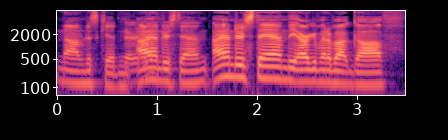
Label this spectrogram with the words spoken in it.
no, I'm just kidding. I understand. I understand the argument about Goff.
